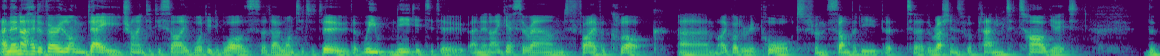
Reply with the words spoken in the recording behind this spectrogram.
and then I had a very long day trying to decide what it was that I wanted to do, that we needed to do. And then I guess around five o'clock, um, I got a report from somebody that uh, the Russians were planning to target the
